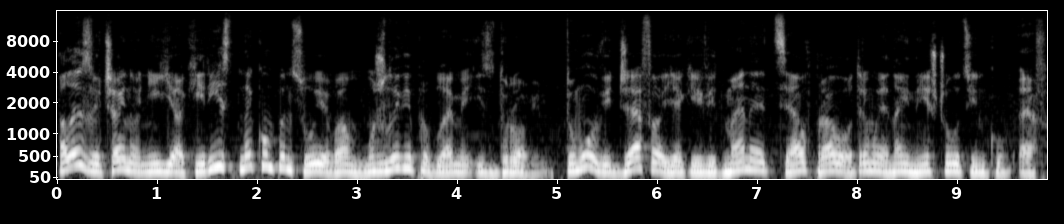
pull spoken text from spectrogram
але звичайно ніякий ріст не компенсує вам можливі проблеми із здоров'ям. Тому від Джефа, як і від мене, ця вправа отримує найнижчу оцінку F.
